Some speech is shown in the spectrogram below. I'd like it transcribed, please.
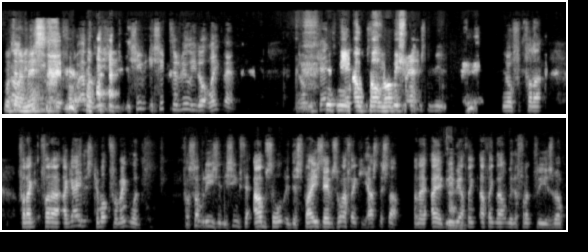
What did I, mean, I miss? he, seems, he seems to really not like them. You know, Just me out talk rubbish, mate. you know, for a for a for a, a, guy that's come up from England, for some reason he seems to absolutely despise them. So I think he has to start. And I, I agree with you. I think I think that'll be the front three as well.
